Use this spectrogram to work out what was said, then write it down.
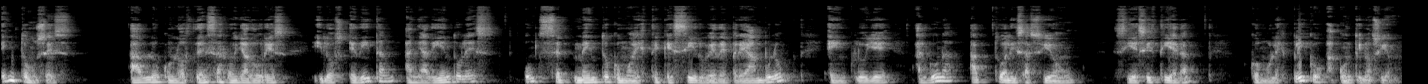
Entonces, hablo con los desarrolladores y los editan añadiéndoles un segmento como este que sirve de preámbulo e incluye alguna actualización, si existiera, como le explico a continuación.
